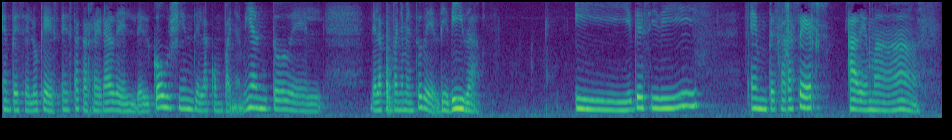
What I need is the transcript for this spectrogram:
Empecé lo que es esta carrera del, coaching, del acompañamiento, del, acompañamiento de, de vida, y decidí empezar a hacer además,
